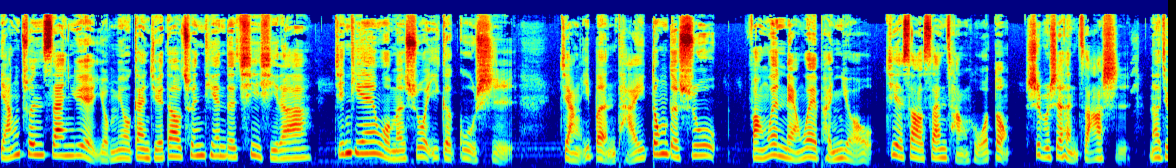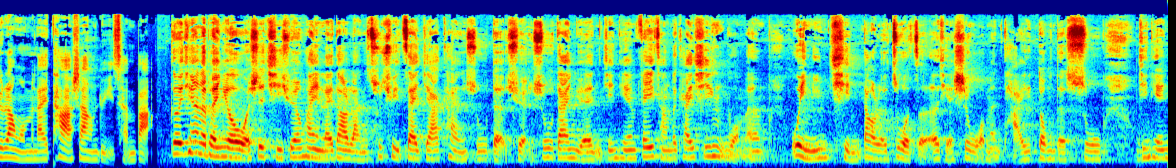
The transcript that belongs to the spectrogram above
阳春三月，有没有感觉到春天的气息啦？今天我们说一个故事，讲一本台东的书，访问两位朋友，介绍三场活动。是不是很扎实？那就让我们来踏上旅程吧。各位亲爱的朋友，我是齐轩，欢迎来到懒得出去在家看书的选书单元。今天非常的开心，我们为您请到了作者，而且是我们台东的书。今天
